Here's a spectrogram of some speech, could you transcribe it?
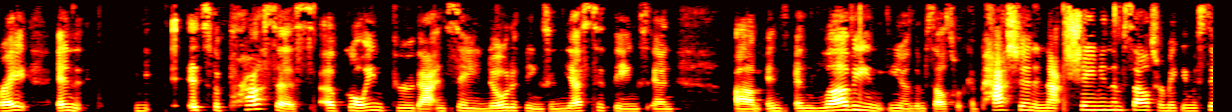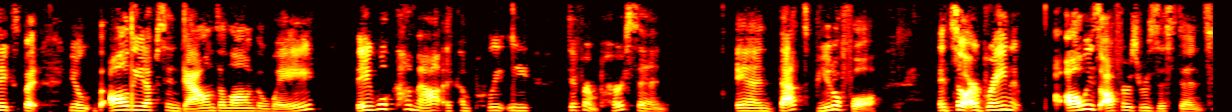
right? And it's the process of going through that and saying no to things and yes to things and um, and and loving you know themselves with compassion and not shaming themselves for making mistakes but you know all the ups and downs along the way they will come out a completely different person and that's beautiful and so our brain always offers resistance,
